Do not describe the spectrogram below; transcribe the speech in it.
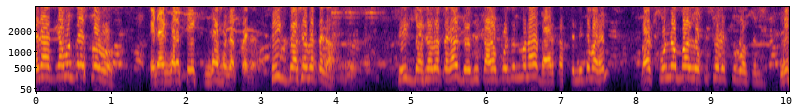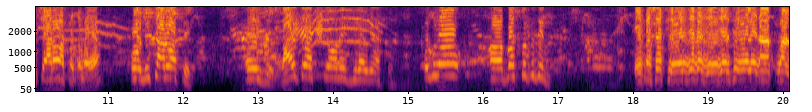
এটা কেমন প্রাইস পাবো? এটা একবার ফিক্স দশ হাজার টাকা। ফিক্স দশ হাজার টাকা। ফিক্স দশ হাজার টাকা যদি কারও প্রয়োজন মনে হয় ভাইয়ের কাছ থেকে নিতে পারেন। ভাইয়ের ফোন নাম্বার লোকেশন একটু বলতেন। নিচে আরও আছে তো ভাইয়া? ও নিচে আরও আছে। এই যে ভাই তো আজকে অনেক বিড়াল আছে এগুলো বয়স কত দিন? এই পাশে ফিমেল যেটা জিঞ্জার ফিমেল এটা আট মাস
